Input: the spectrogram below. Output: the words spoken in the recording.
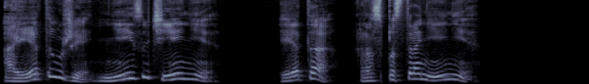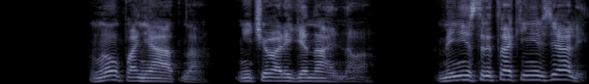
А это уже не изучение, это распространение. Ну, понятно. Ничего оригинального. Министры так и не взяли.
